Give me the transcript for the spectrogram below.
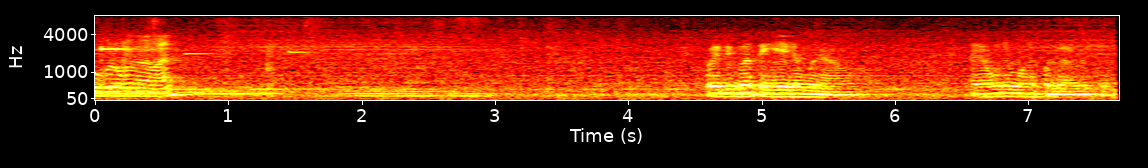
Magugulo ka na naman? Pwede ba tigilan mo na ako? Ayaw ko ng mga pag-awit eh.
